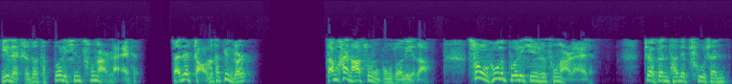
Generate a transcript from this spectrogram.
你得知道他玻璃心从哪儿来的，咱得找着他病根儿。咱们还拿孙悟空做例子啊，孙悟空的玻璃心是从哪儿来的？这跟他的出身、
